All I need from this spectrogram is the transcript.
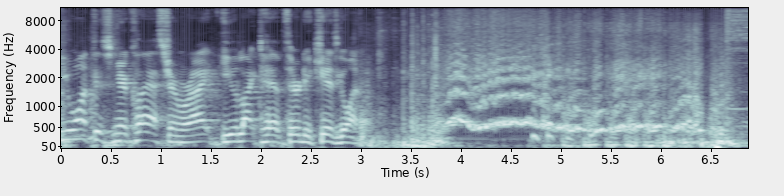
You want this in your classroom, right? You would like to have 30 kids going.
